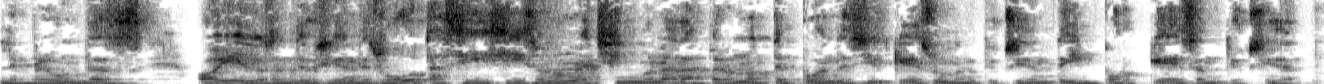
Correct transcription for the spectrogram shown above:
le preguntas, oye, los antioxidantes, puta, sí, sí, son una chingonada, pero no te pueden decir qué es un antioxidante y por qué es antioxidante.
